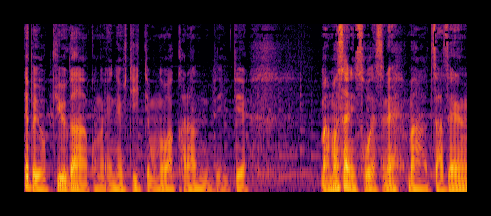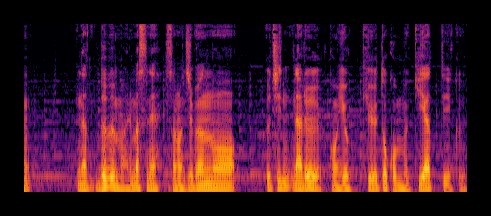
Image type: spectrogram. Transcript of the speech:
やっぱ欲求がこの NFT ってものは絡んでいて、まあ、まさにそうですね。まあ座禅な部分もありますね。その自分の内なるこの欲求とこう向き合っていく、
